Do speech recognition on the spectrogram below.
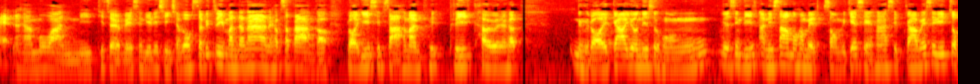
8 นะครับ เมื่อวานนี้ที่เจอเวสตินดีสในชิงแชมป์โลกสมฤติมันดาน่านะครับสตางค์เขา123ฮาร์มันพรีตเคอร์นะครับ109 โยนดีสุดของเวสตินดีสอานิซาโมฮัมเหม็ด2 wicket เสีย59 เวสตินดีสจบ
